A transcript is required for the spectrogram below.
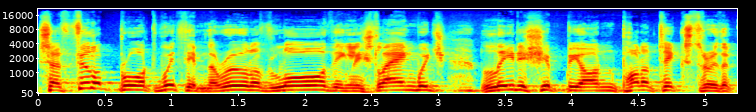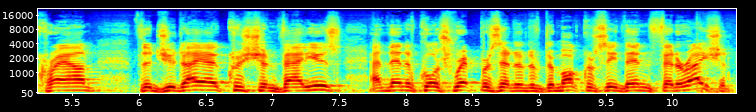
So Phillip brought with him the rule of law, the English language, leadership beyond politics through the Crown, the Judeo Christian values, and then, of course, representative democracy, then federation.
